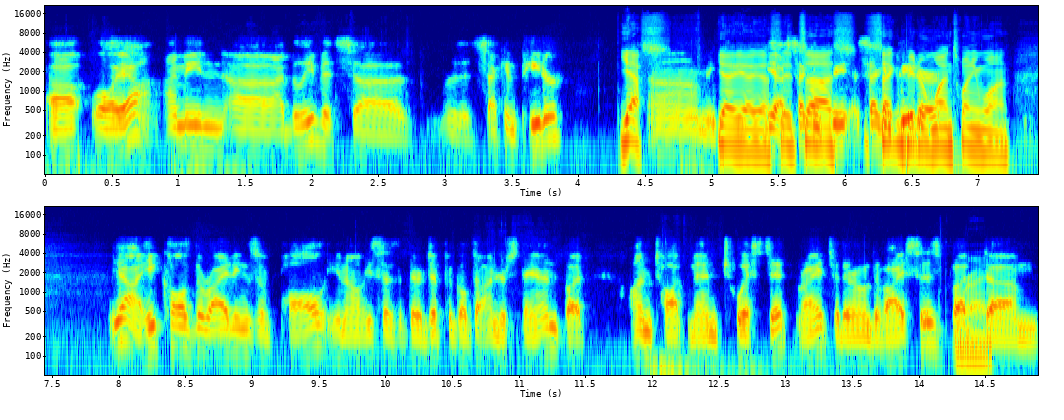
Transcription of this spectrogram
Uh, well, yeah. I mean, uh, I believe it's uh, was it Second Peter? Yes. Um, yeah, yeah, yes. Yeah, it's Second, uh, Second, Second Peter, Peter one twenty one. Yeah, he calls the writings of Paul. You know, he says that they're difficult to understand, but untaught men twist it right to their own devices. But Right. um,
